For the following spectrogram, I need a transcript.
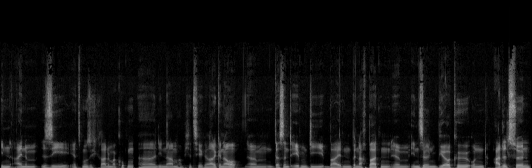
in einem See. Jetzt muss ich gerade mal gucken. Äh, die Namen habe ich jetzt hier gerade genau. Ähm, das sind eben die beiden benachbarten ähm, Inseln Björkö und Adelsön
